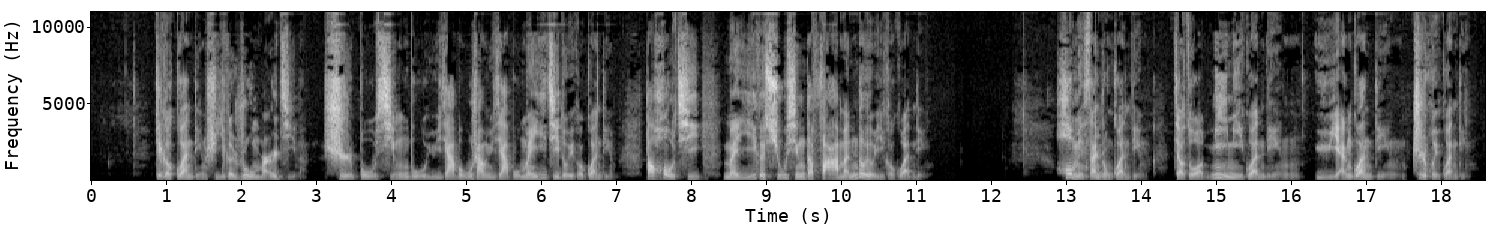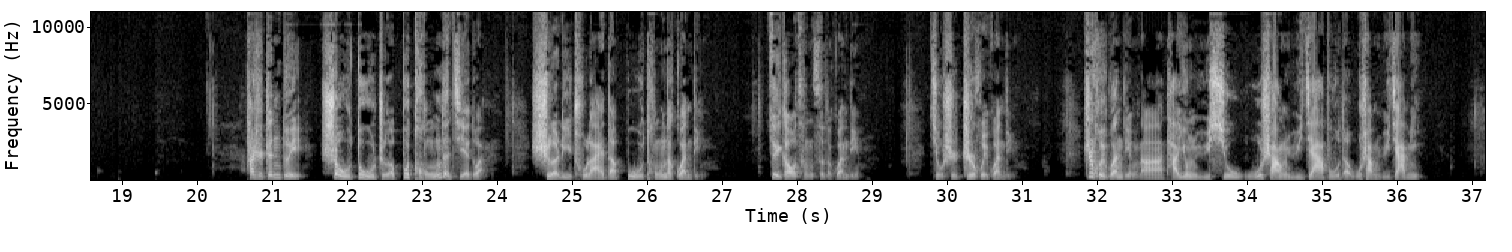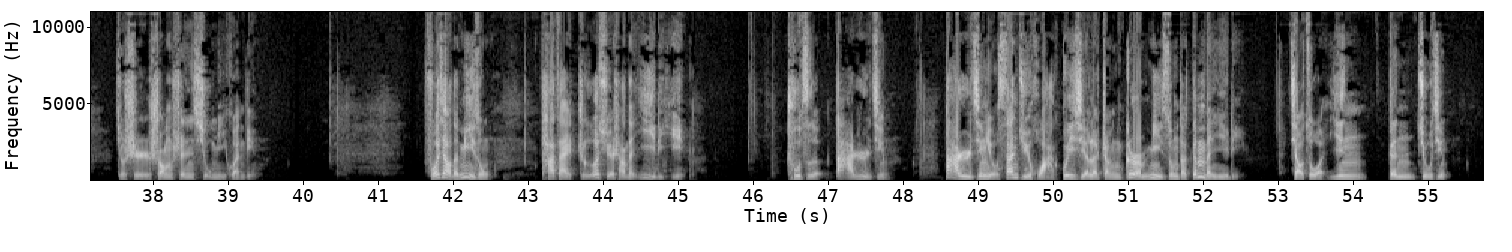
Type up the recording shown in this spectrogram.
这个灌顶是一个入门级的，事部、刑部、瑜伽部、无上瑜伽部，每一级都有一个灌顶。到后期，每一个修行的法门都有一个灌顶。后面三种灌顶叫做秘密灌顶、语言灌顶、智慧灌顶。它是针对受度者不同的阶段。设立出来的不同的灌顶，最高层次的灌顶就是智慧灌顶。智慧灌顶呢，它用于修无上瑜伽部的无上瑜伽密，就是双身修密灌顶。佛教的密宗，它在哲学上的义理出自《大日经》。《大日经》有三句话归结了整个密宗的根本义理，叫做因。根究竟，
